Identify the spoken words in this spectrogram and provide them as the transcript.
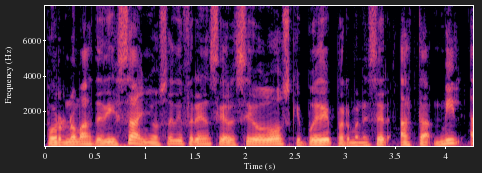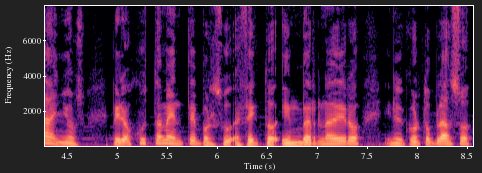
por no más de 10 años, a diferencia del CO2 que puede permanecer hasta 1000 años, pero justamente por su efecto invernadero, en el corto plazo,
